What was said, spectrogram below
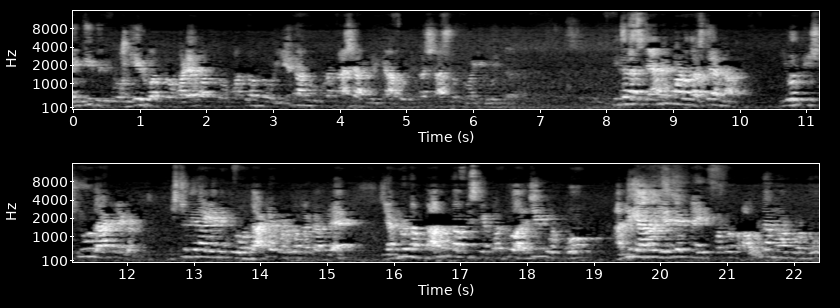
ಬೆಂಕಿ ಬಿತ್ತು ನೀರು ಬಂತು, ಮಳೆ ಬಂತು, ಮತ್ತೊಂದು ಏನಾದ್ರೂ ಕೂಡ ನಾಶ ಆಗಲಿಕ್ಕೆ ಆಗೋದಿಲ್ಲ, ಶಾಶ್ವತವಾಗಿ ಉಳಿತವೆ ಇದನ್ನ ಸ್ಕ್ಯಾನಿಂಗ್ ಮಾಡೋದು ಅಷ್ಟೇ ಅಲ್ಲ. ಇವತ್ತು ಇಷ್ಟು ದಾಖಲೆಗಳು, ಇಷ್ಟು ದಿನ ಏನಿತ್ತು, ದಾಖಲೆ ಕೊಡ್ಕೋಬೇಕಾದ್ರೆ ಜನರು ನಮ್ಮ ತಾಲೂಕ್ ಆಫೀಸ್ಗೆ ಬಂದು ಅರ್ಜಿ ಕೊಟ್ಟು ಅಲ್ಲಿ ಯಾರೋ ಏಜೆಂಟ್ನ ಇಟ್ಕೊಂಡು ಅವ್ರನ್ನ ಮಾಡಿಕೊಂಡು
